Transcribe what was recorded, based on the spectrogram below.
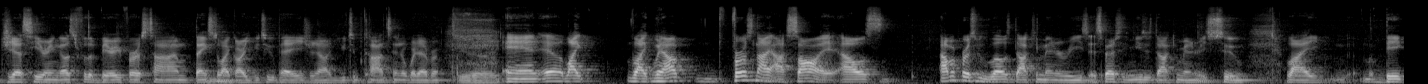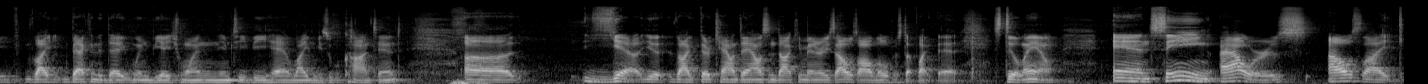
just hearing us for the very first time, thanks to like our YouTube page and our YouTube content or whatever. Yeah. And uh, like like when I first night I saw it, I was I'm a person who loves documentaries, especially music documentaries too. Like big like back in the day when VH1 and MTV had like musical content. Uh, yeah, yeah, like their countdowns and documentaries. I was all over stuff like that. Still am. And seeing ours, I was like,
